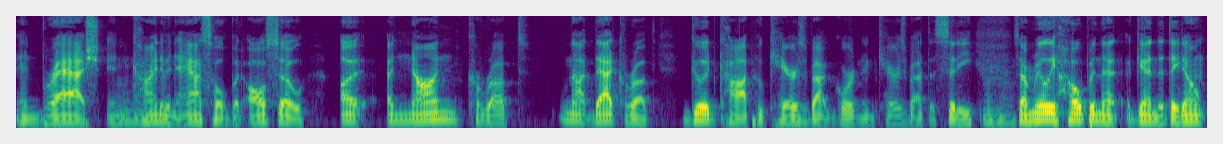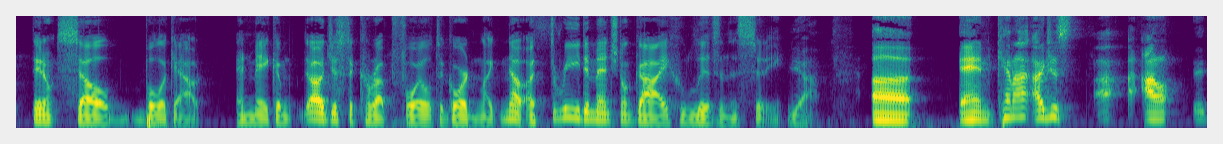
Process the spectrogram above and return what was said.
and brash and Mhm. kind of an asshole, but also a, a non corrupt, not that corrupt, good cop who cares about Gordon and cares about the city. So I'm really hoping that again that they don't they don't sell Bullock out and make him oh just a corrupt foil to Gordon. Like no, a three dimensional guy who lives in this city. Yeah. Uh, and can I? I just I, I don't.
